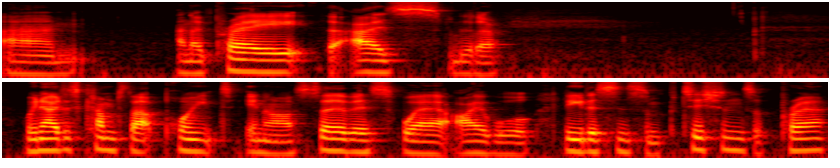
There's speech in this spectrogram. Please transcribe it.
Um, and I pray that as we now just come to that point in our service where I will lead us in some petitions of prayer.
